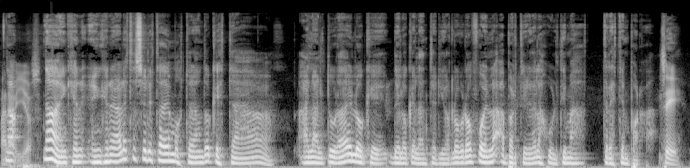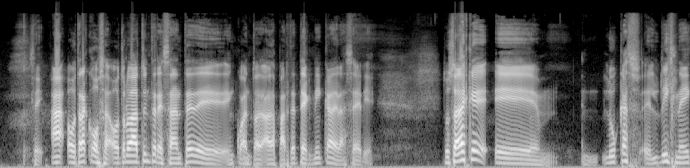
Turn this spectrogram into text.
Maravillosa. No, en, general esta serie está demostrando que está a la altura de lo que, de lo que la anterior logró fue a partir de las últimas tres temporadas. Sí, sí. Ah, otra cosa, otro dato interesante de, en cuanto a la parte técnica de la serie. Tú sabes que eh, Lucas, el Disney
